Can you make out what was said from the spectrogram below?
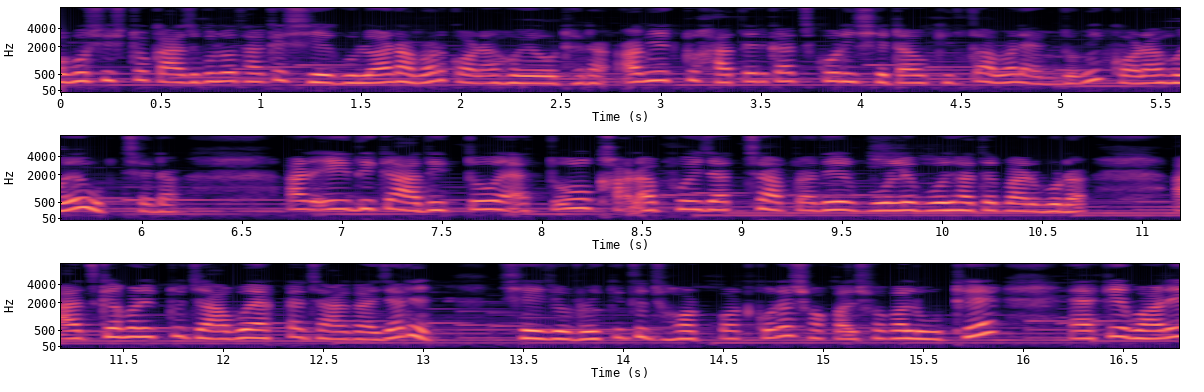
অবশিষ্ট কাজগুলো থাকে সেগুলো আর আমার করা হয়ে ওঠে না। আমি একটু হাতের কাজ করি, সেটাও কিন্তু আমার একদমই করা হয়ে উঠছে না। আর এই দিকে আদিত্য এত খারাপ হয়ে যাচ্ছে, আপনাদের বলে বোঝাতে পারব না। আজকে আবার একটু যাব একটা জায়গায়, জানেন? সেই জন্যই কিন্তু ঝটপট করে সকাল সকাল উঠে একেবারে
